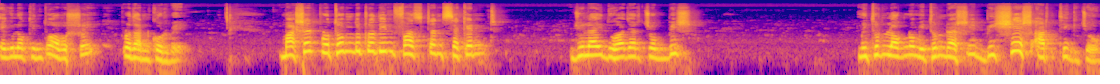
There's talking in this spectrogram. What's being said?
এগুলো কিন্তু অবশ্যই প্রদান করবে। মাসের প্রথম দুটো দিন ফার্স্ট অ্যান্ড সেকেন্ড জুলাই দু হাজার চব্বিশ, মিথুন লগ্ন, মিথুন রাশি, বিশেষ আর্থিক যোগ।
